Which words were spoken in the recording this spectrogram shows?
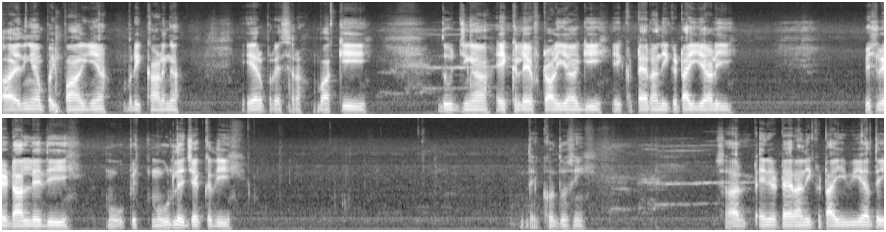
ਆ ਇਹਦੀਆਂ ਪਾਈਪਾਂ ਆ ਗਈਆਂ, ਬ੍ਰੇਕਾਂ ਵਾਲੀਆਂ 에ਅਰ ਪ੍ਰੈਸ਼ਰ ਬਾਕੀ ਦੂਜੀਆਂ, ਇੱਕ ਲਿਫਟ ਵਾਲੀ ਆ ਗਈ, ਇੱਕ ਟਾਇਰਾਂ ਦੀ ਕਟਾਈ ਵਾਲੀ, ਪਿਛਲੇ ਡਾਲੇ ਦੀ ਮੂਰਲੇ ਚੈੱਕ ਦੀ। ਦੇਖੋ ਤੁਸੀਂ, ਸਾਰੇ, ਇਹਦੇ ਟਾਇਰਾਂ ਦੀ ਕਟਾਈ ਵੀ ਆ ਤੇ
